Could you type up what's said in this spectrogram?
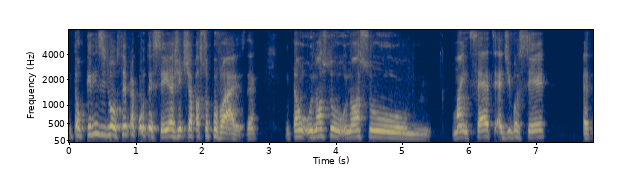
Então, crises vão sempre acontecer e a gente já passou por várias. Né? Então, o nosso, o nosso mindset é de você é,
